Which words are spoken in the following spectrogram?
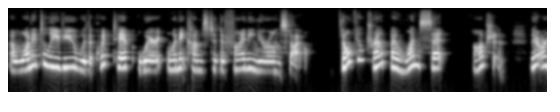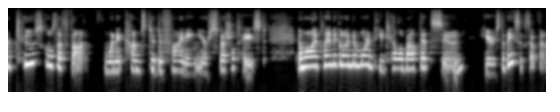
I wanted to leave you with a quick tip where when it comes to defining your own style. Don't feel trapped by one set option. There are two schools of thought when it comes to defining your special taste, and while I plan to go into more detail about that soon, here's the basics of them.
